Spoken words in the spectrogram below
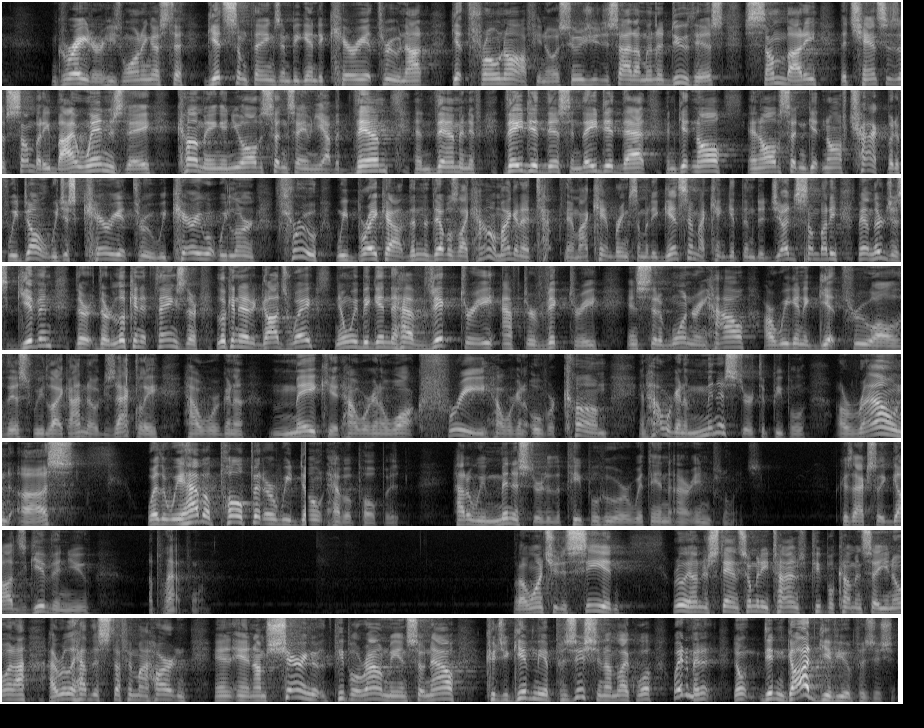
greater. He's wanting us to get some things and begin to carry it through, not get thrown off. You know, as soon as you decide I'm going to do this, somebody, the chances of somebody by Wednesday coming and you all of a sudden saying, yeah, but them and them, and if they did this and they did that, and getting all, and all of a sudden getting off track. But if we don't, we just carry it through. We carry what we learn through, we break out. Then the devil's like, how am I going to attack them? I can't bring somebody against them. I can't get them to judge somebody. Man, they're just given. They're, they're looking at things. They're looking at it God's way. Then we begin to have victory after victory instead of wondering, how are we going to get through all of this? We like, I know exactly how we're going to make it, how we're going to walk free, how we're going to overcome, and how we're going to minister to people around us, whether we have a pulpit or we don't have a pulpit. How do we minister to the people who are within our influence? Because actually, God's given you a platform. But I want you to see it really understand so many times people come and say, you know what, I, I really have this stuff in my heart and, and, and I'm sharing it with people around me. And so now, could you give me a position? I'm like, well, wait a minute. Don't, didn't God give you a position?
